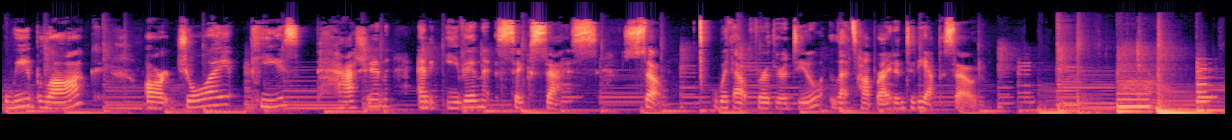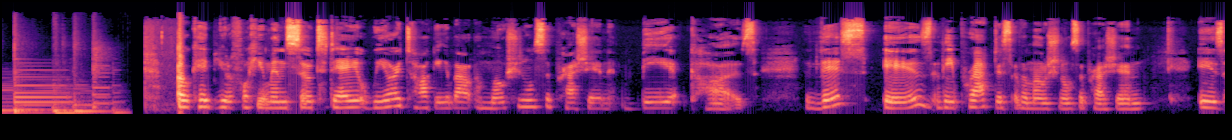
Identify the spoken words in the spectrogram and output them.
we block our joy, peace, passion, and even success. So, without further ado, let's hop right into the episode. Okay, beautiful humans. So today we are talking about emotional suppression because this is the practice of emotional suppression is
